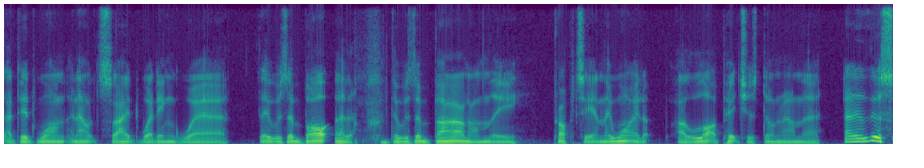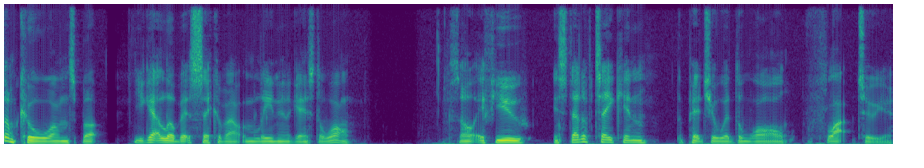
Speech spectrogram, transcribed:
I did one, an outside wedding where there was a uh, there was a barn on the property and they wanted a lot of pictures done around there. And there's some cool ones, but you get a little bit sick about them leaning against a wall. So if you, instead of taking the picture with the wall flat to you.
